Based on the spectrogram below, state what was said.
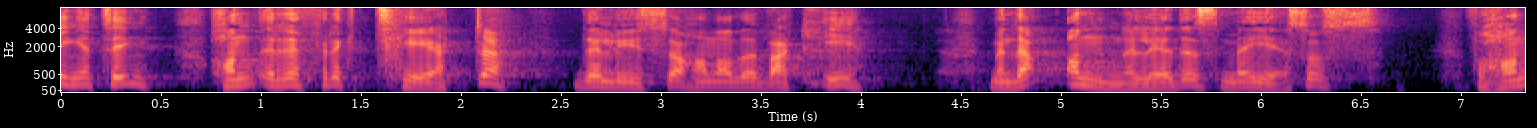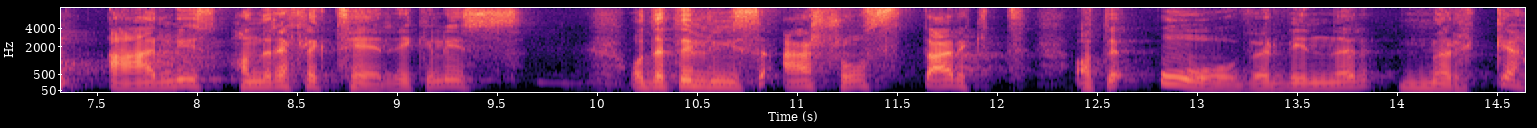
Ingenting. Han reflekterte det lyset han hadde vært i. Men det er annerledes med Jesus. For han er lys. Han reflekterer ikke lys. Og dette lyset er så sterkt at det overvinner mørket.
